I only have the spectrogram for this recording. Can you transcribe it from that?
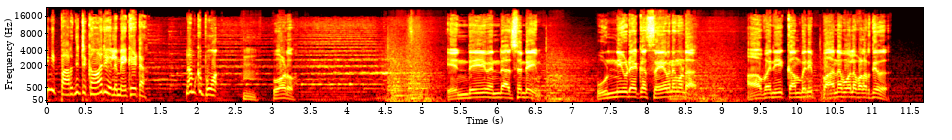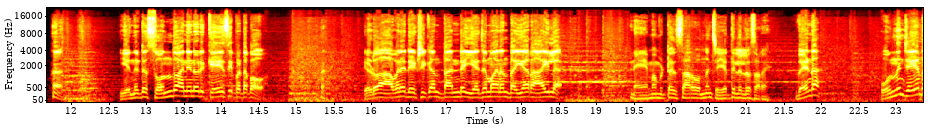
ഇനി പറഞ്ഞിട്ട് കാര്യമില്ല മേക്കേട്ടാ നമുക്ക് പോവാം. ഓടോ പോടോ എന്റെയും എന്റെ അച്ഛന്റെയും ഉണ്ണിയുടെയൊക്കെ സേവനം കൊണ്ട് അവൻ ഈ കമ്പനി പന പോലെ വളർത്തിയത്. എന്നിട്ട് സ്വന്തം അനിയൻ ഒരു കേസിൽ പെട്ടപ്പോ എടോ അവനെ രക്ഷിക്കാൻ തന്റെ യജമാനൻ തയ്യാറായില്ല. നിയമം വിട്ട് സാർ ഒന്നും ചെയ്യത്തില്ലല്ലോ സാറേ. വേണ്ട. ഒന്നും ചെയ്യണ്ട.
